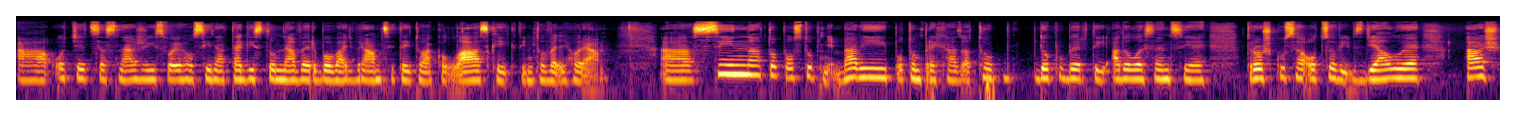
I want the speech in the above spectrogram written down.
a otec sa snaží svojho syna takisto naverbovať v rámci tejto ako lásky k týmto veľhorám. A syn to postupne baví, potom prechádza to do puberty, adolescencie, trošku sa otcovi vzdialuje až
